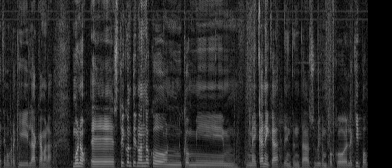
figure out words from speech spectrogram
ya tengo aquí la cámara Bueno, eh, estoy continuando con, con, mi mecánica de intentar subir un poco el equipo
